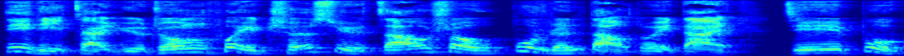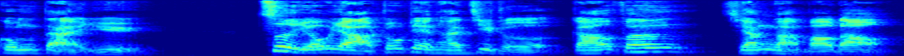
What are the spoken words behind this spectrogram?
弟弟在狱中会持续遭受不人道对待及不公待遇。自由亚洲电台记者高峰香港报道。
